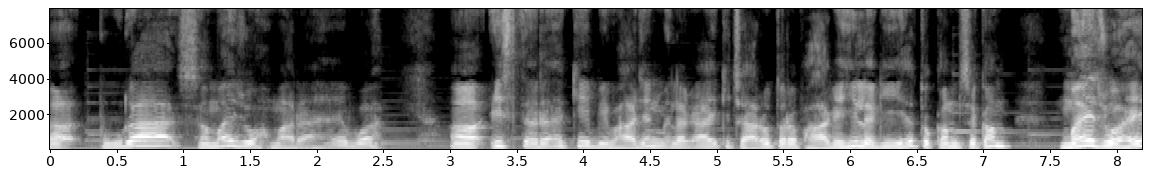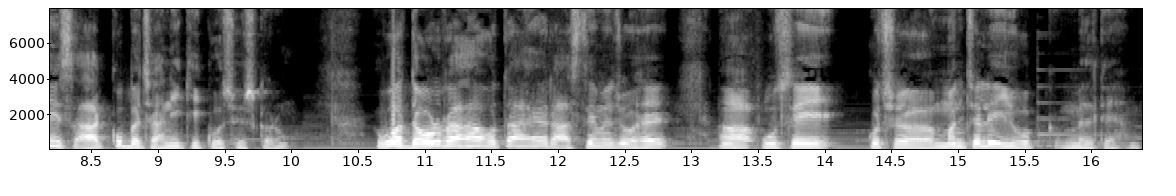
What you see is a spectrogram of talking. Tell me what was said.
पूरा समय जो हमारा है, वह इस तरह के विभाजन में लगा है कि चारों तरफ़ आग ही लगी है तो कम से कम मैं जो है इस आग को बचाने की कोशिश करूँ। वह दौड़ रहा होता है, रास्ते में जो है उसे कुछ मनचले युवक मिलते हैं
